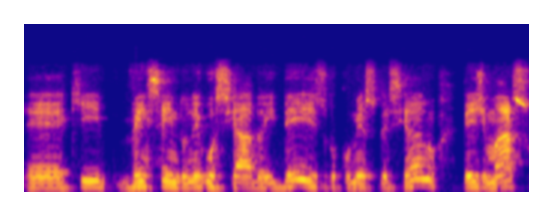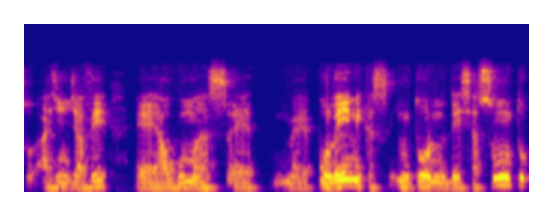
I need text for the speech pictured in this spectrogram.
é, que vem sendo negociado aí desde o começo desse ano, desde março, a gente já vê é, algumas é, é polêmicas em torno desse assunto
